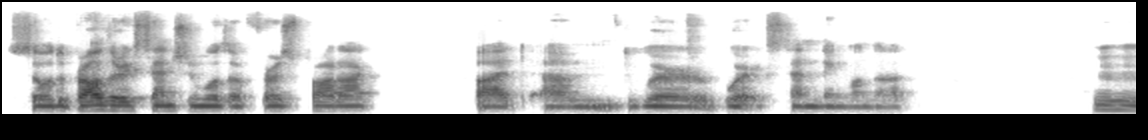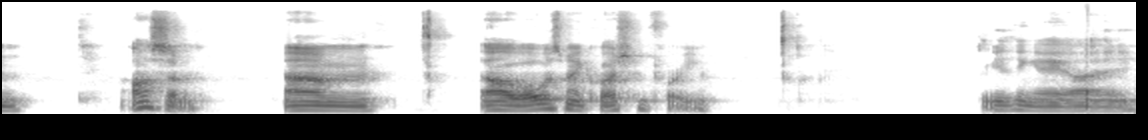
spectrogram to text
So the browser extension was our first product but um we're we're extending on that hmm Awesome. Um, oh, what was my question for you? Breathing AI.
